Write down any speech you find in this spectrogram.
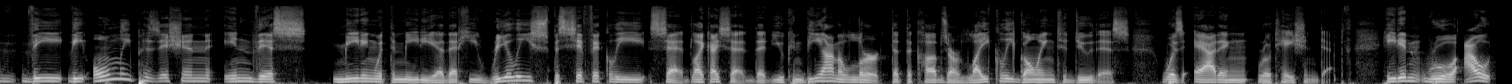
the the only position in this meeting with the media that he really specifically said, like I said, that you can be on alert that the Cubs are likely going to do this, was adding rotation depth. He didn't rule out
